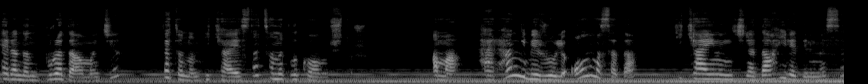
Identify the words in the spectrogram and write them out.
Hera'nın burada amacı Feton'un hikayesine tanıklık olmuştur. Ama herhangi bir rolü olmasa da hikayenin içine dahil edilmesi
